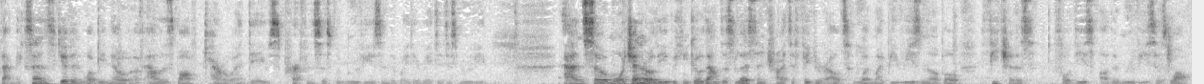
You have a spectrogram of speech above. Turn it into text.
That makes sense given what we know of Alice, Bob, Carol, and Dave's preferences for movies and the way they rated this movie. And so more generally, we can go down this list and try to figure out what might be reasonable features for these other movies as well.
